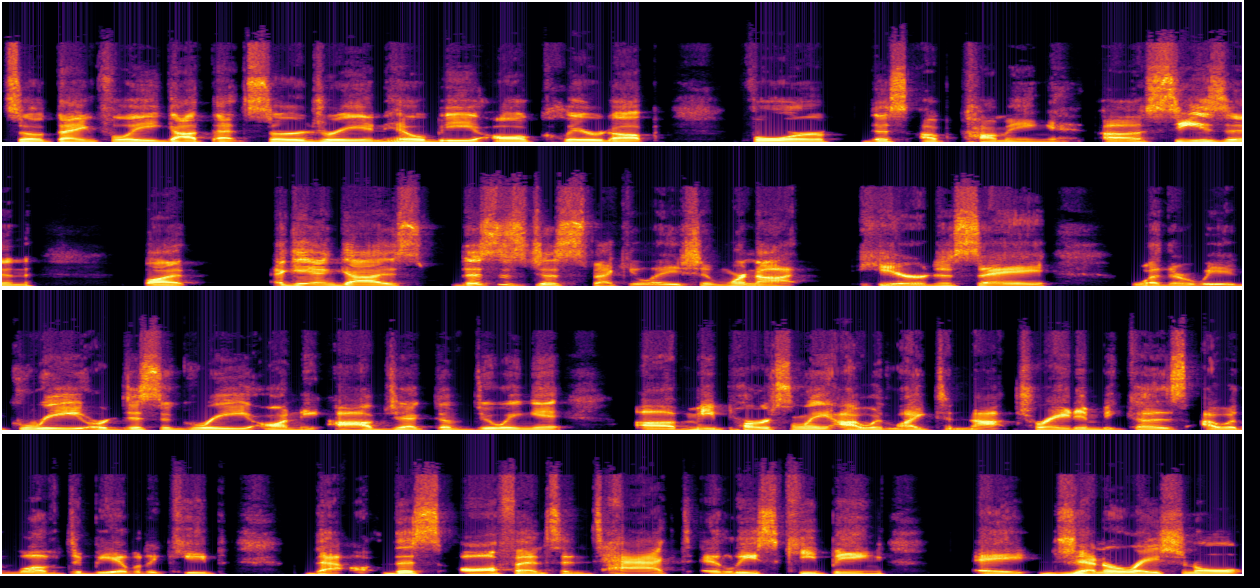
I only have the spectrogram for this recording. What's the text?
So thankfully, he got that surgery and he'll be all cleared up for this upcoming uh, season. But again, guys, this is just speculation. We're not here to say whether we agree or disagree on the object of doing it. Uh, me personally, I would like to not trade him because I would love to be able to keep that this offense intact, at least keeping a generational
